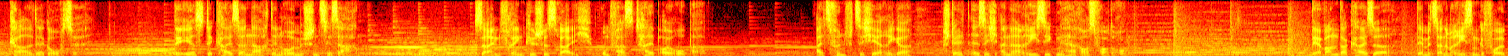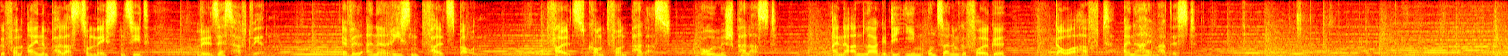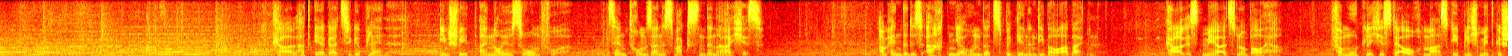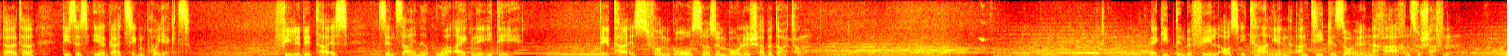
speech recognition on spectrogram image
Karl der Große. Der erste Kaiser nach den römischen Cäsaren. Sein fränkisches Reich umfasst halb Europa. Als 50-Jähriger stellt er sich einer riesigen Herausforderung. Der Wanderkaiser, der mit seinem Riesengefolge von einem Palast zum nächsten zieht, will sesshaft werden. Er will eine Riesenpfalz bauen. Pfalz kommt von Pallas, römisch Palast. Eine Anlage, die ihm und seinem Gefolge dauerhaft eine Heimat ist. Karl hat ehrgeizige Pläne. Ihm schwebt ein neues Rom vor. Zentrum seines wachsenden Reiches. Am Ende des 8. Jahrhunderts beginnen die Bauarbeiten. Karl ist mehr als nur Bauherr. Vermutlich ist er auch maßgeblich Mitgestalter dieses ehrgeizigen Projekts. Viele Details sind seine ureigene Idee. Details von großer symbolischer Bedeutung. Er gibt den Befehl, aus Italien antike Säulen nach Aachen zu schaffen.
